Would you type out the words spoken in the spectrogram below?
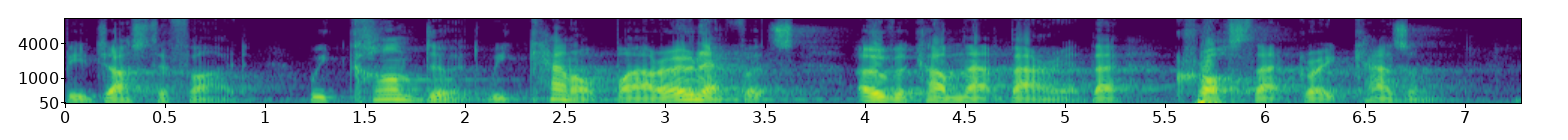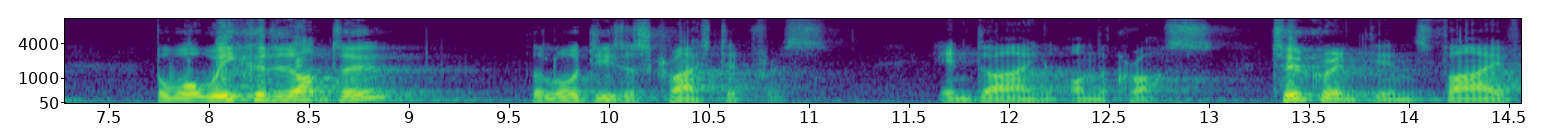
be justified. We can't do it. We cannot, by our own efforts, overcome that barrier, that cross that great chasm. But what we could not do, the Lord Jesus Christ did for us in dying on the cross. 2 Corinthians 5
